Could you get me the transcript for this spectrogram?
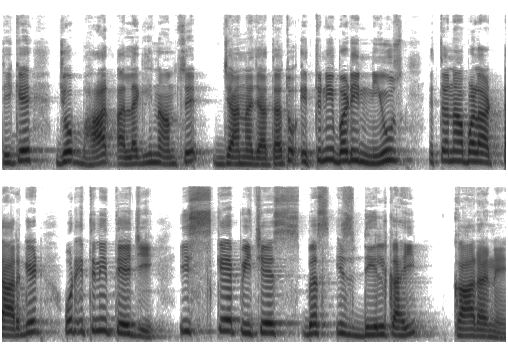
ठीक है? जो बाहर अलग ही नाम से जाना जाता है। तो इतनी बड़ी न्यूज़ इतना बड़ा टारगेट और इतनी तेज़ी, इसके पीछे बस इस डील का ही कारण है,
